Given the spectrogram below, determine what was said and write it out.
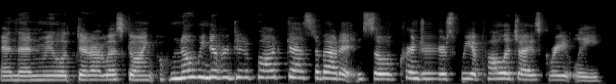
and then we looked at our list going, oh no, we never did a podcast about it. And so, cringers, we apologize greatly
